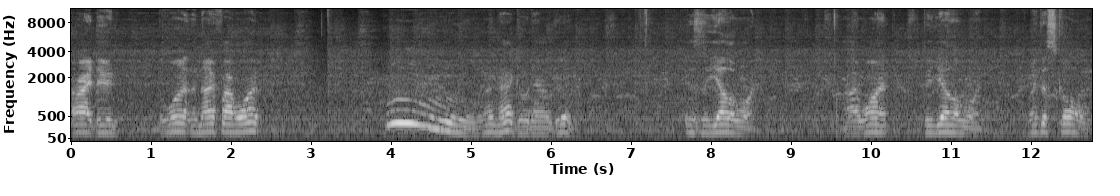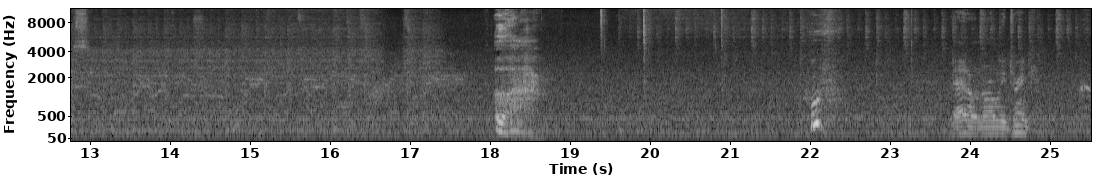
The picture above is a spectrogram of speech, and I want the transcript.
alright, dude. The one, the knife I want. Ooh, doesn't that go down good? Is the yellow one. I want the yellow one with the skulls. Ugh. Whew. I don't normally drink.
